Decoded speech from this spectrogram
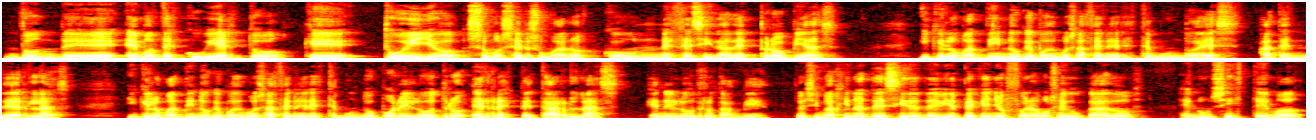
donde hemos descubierto que tú y yo somos seres humanos con necesidades propias y que lo más digno que podemos hacer en este mundo es atenderlas y que lo más digno que podemos hacer en este mundo por el otro es respetarlas en el otro también. Entonces imagínate si desde bien pequeños fuéramos educados en un sistema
